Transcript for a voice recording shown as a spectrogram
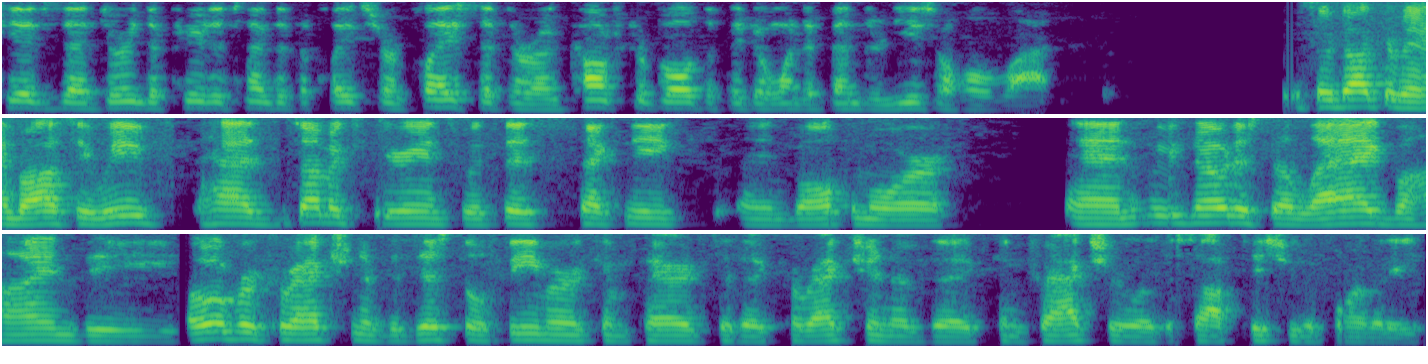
kids that during the period of time that the plates are in place, that they're uncomfortable, that they don't want to bend their knees a whole lot. So, Dr. Van Bosse, we've had some experience with this technique in Baltimore, and we've noticed a lag behind the overcorrection of the distal femur compared to the correction of the contracture or the soft tissue deformity.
